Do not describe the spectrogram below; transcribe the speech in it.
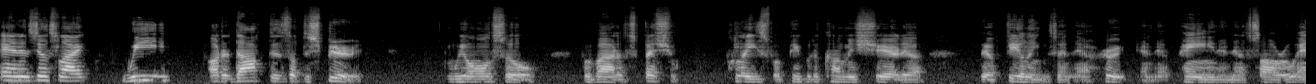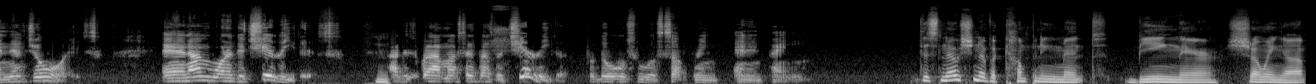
And it's just like we are the doctors of the spirit. We also provide a special place for people to come and share their their feelings and their hurt and their pain and their sorrow and their joys. And I'm one of the cheerleaders. Hmm. I describe myself as a cheerleader for those who are suffering and in pain. This notion of accompaniment, being there, showing up,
